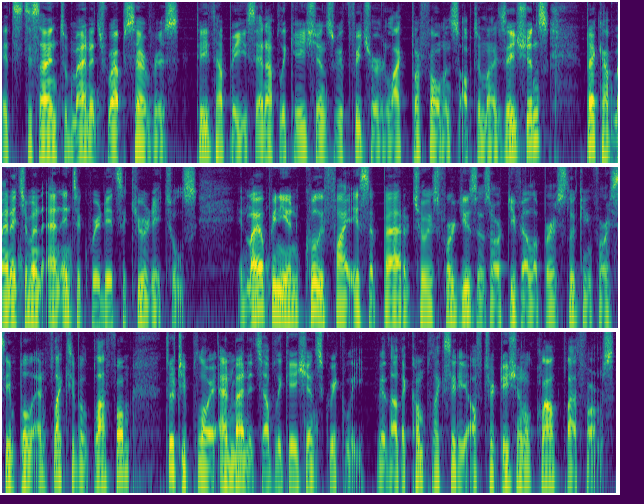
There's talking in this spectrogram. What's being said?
It's designed to manage web servers, database, and applications with features like performance optimizations, backup management, and integrated security tools. In my opinion, Coolify is a better choice for users or developers looking for a simple and flexible platform to deploy and manage applications quickly without the complexity of traditional cloud platforms.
